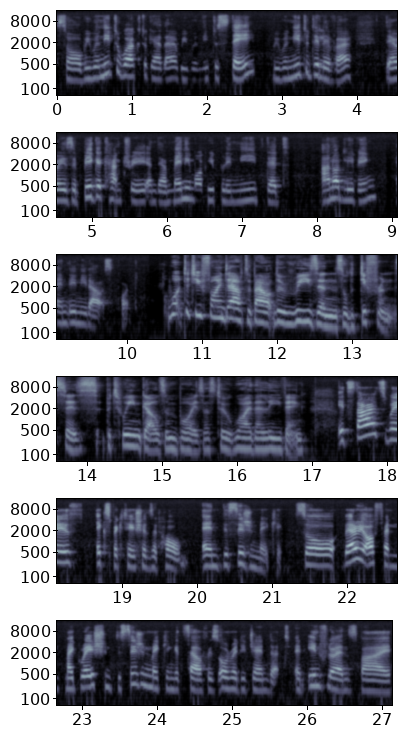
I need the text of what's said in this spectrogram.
So we will need to work together. We will need to stay. We will need to deliver. There is a bigger country, and there are many more people in need that are not living, and they need our support. What did you find out about the reasons or the differences between girls and boys as to why they're leaving? It starts with expectations at home and decision making. So, very often, migration decision making itself is already gendered and influenced by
